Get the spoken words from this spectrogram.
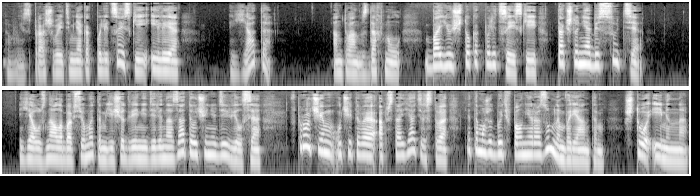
«Вы спрашиваете меня как полицейский или...» «Я-то?» Антуан вздохнул. «Боюсь, что как полицейский, так что не обессудьте». Я узнал обо всем этом еще две недели назад и очень удивился. Впрочем, учитывая обстоятельства, это может быть вполне разумным вариантом. Что именно?»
